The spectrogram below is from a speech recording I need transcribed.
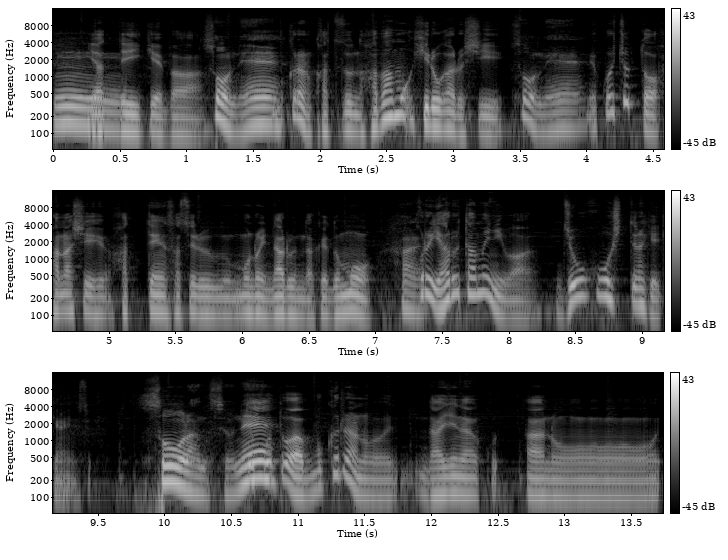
うん。やっていけば、そうね。僕らの活動の幅も広がるし、そうね。でこれちょっと話発展させるものになるんだけども、はい。これやるためには情報を知ってなきゃいけないんですよ。そうなんですよというこねとは僕らの大事なこ、あのー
